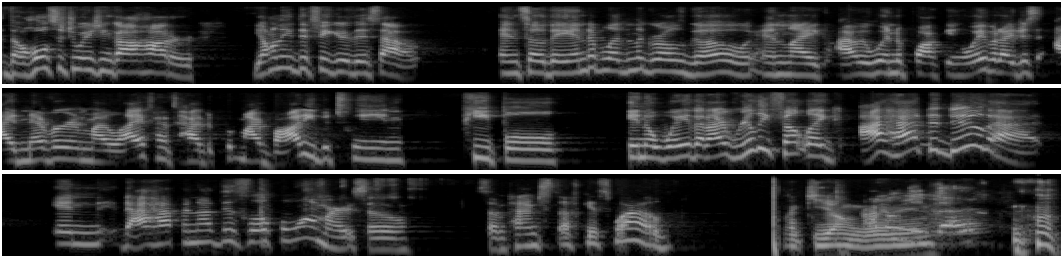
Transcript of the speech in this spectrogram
the whole situation got hotter. Y'all need to figure this out. And so they end up letting the girls go. And like, I would end up walking away, but I just, I never in my life have had to put my body between people in a way that I really felt like I had to do that. And that happened at this local Walmart. So sometimes stuff gets wild. Like young women.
